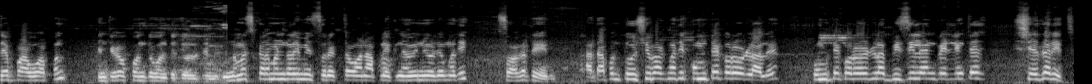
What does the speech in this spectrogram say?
ते पाहू आपण त्यांच्याकडे कोणते कोणते ज्वेलरी मिळते. नमस्कार मंडळी मी सुरेश चव्हाण आपल्या एक नवीन व्हिडिओमध्ये स्वागत आहे. आता आपण तुळशीबागमध्ये कुमटेक कुमटेकर रोडला आलोय. कुमटेक रोडला बिझीलँड बिल्डिंगच्या शेजारीच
